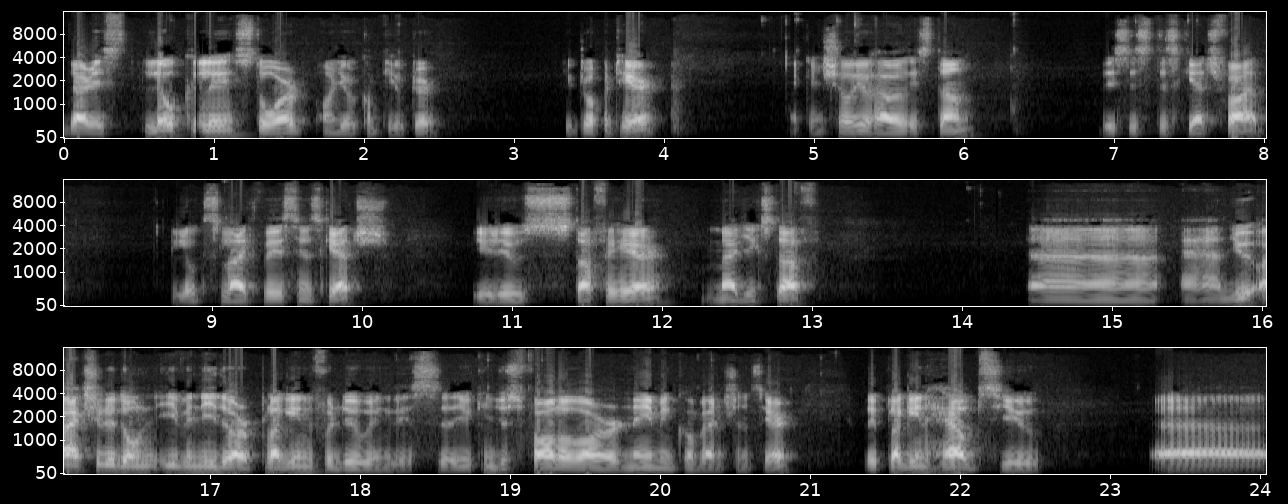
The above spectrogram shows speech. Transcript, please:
that is locally stored on your computer. You drop it here. I can show you how it's done. This is the sketch file It looks like this in Sketch. You do stuff here, magic stuff. Uh, and you actually don't even need our plugin for doing this. Uh, you can just follow our naming conventions here. The plugin helps you uh,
